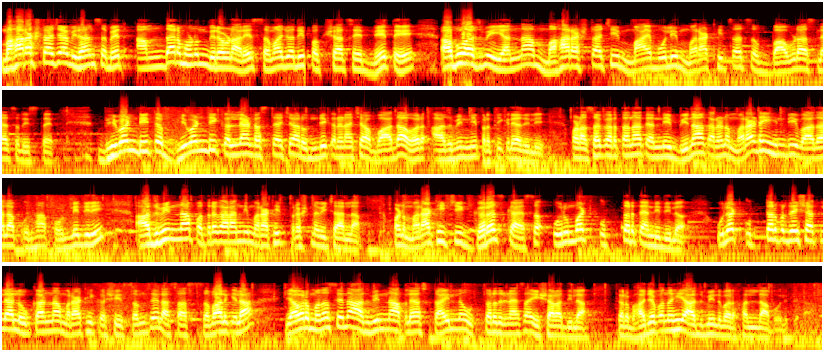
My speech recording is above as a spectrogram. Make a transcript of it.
महाराष्ट्राच्या विधानसभेत आमदार म्हणून मिरवणारे समाजवादी पक्षाचे नेते अबू आझमी यांना महाराष्ट्राची मायबोली मराठीचाच बावडा असल्याचं दिसतंय. भिवंडीत भिवंडी कल्याण रस्त्याच्या रुंदीकरणाच्या वादावर आझमींनी प्रतिक्रिया दिली. पण असं करताना त्यांनी विनाकारण मराठी हिंदी वादाला पुन्हा फोडणी दिली. आझमींना पत्रकारांनी मराठीत प्रश्न विचारला. पण मराठीची गरज काय असं उर्मट उत्तर त्यांनी दिलं. उलट उत्तर प्रदेशातल्या लोकांना मराठी कशी समजेल असा सवाल केला. यावर मनसेनं आझमींना आपल्या स्टाईलनं उत्तर देण्याचा इशारा दिला तर भाजपनंही आझमींवर हल्ला बोल केला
